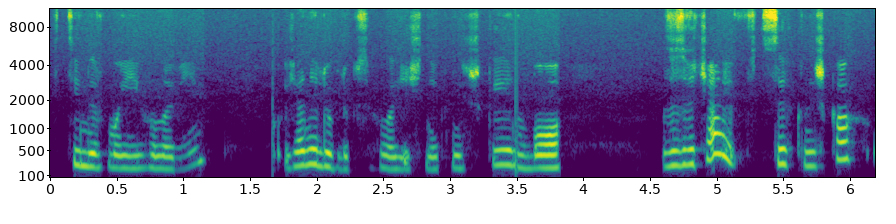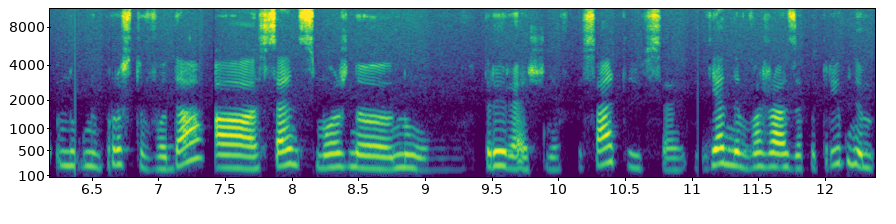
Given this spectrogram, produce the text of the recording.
Стіни в моїй голові. Я не люблю психологічні книжки, бо зазвичай в цих книжках ну просто вода, а сенс можна ну три речення вписати і все. Я не вважаю за потрібним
